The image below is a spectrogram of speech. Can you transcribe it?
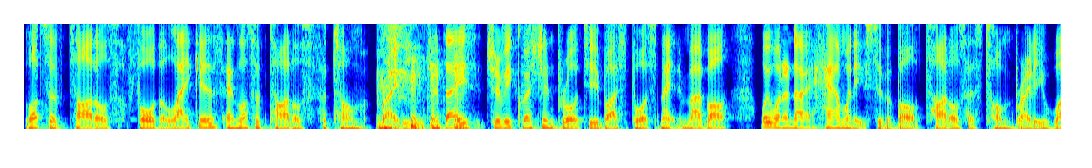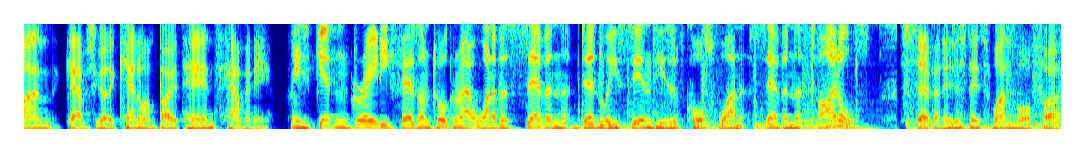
Lots of titles for the Lakers and lots of titles for Tom Brady. Today's trivia question brought to you by Sportsmate Mobile. We want to know how many Super Bowl titles has Tom Brady won? Gabs, you got to count them on both hands. How many? He's getting greedy, Fez. I'm talking about one of the seven deadly sins. He's, of course, won seven titles. Seven. He just needs one more for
